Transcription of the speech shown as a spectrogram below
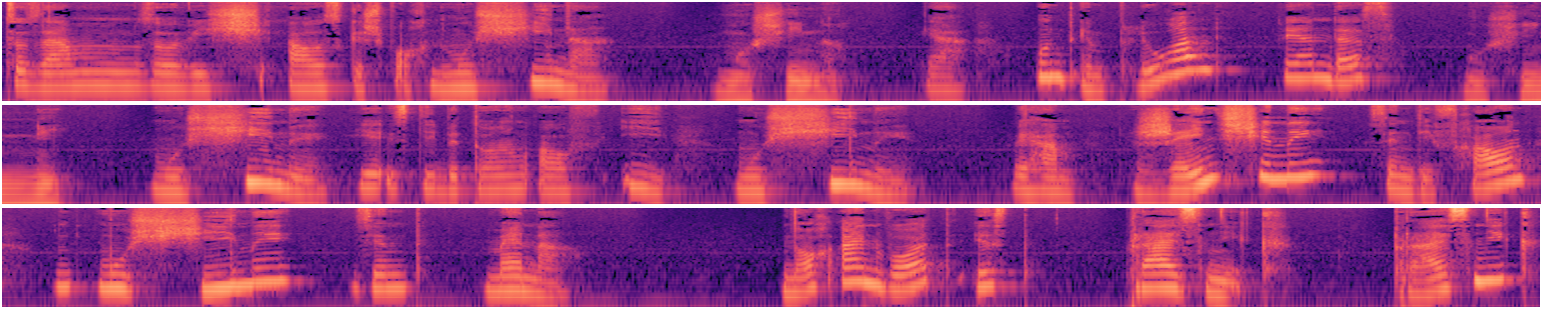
zusammen so wie Sch ausgesprochen. Мужчина. Мужчина. Ja. Und im Plural wären das Мужчини. Мужчины. Hier ist die Betonung auf I. Мужчины. Wir haben Женщины sind die Frauen und Мужчины sind Männer. Noch ein Wort ist Праздник. Праздник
